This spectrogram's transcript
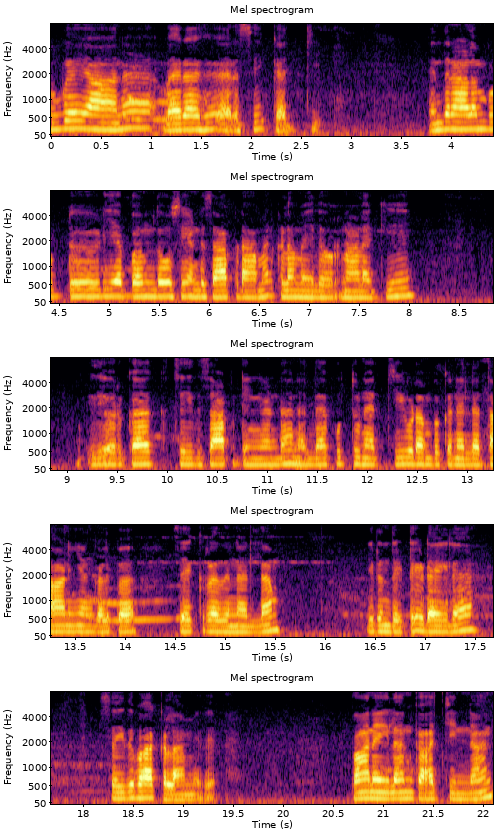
சுவையான வரகு அரிசி கச்சி எந்த நாளும் புட்டு இடியப்பம் தோசைண்டு சாப்பிடாமல் கிழமையில் ஒரு நாளைக்கு இது ஒருக்கா செய்து சாப்பிட்டீங்கன்னா நல்ல புத்துணர்ச்சி உடம்புக்கு நல்ல தானியங்கள் இப்போ சேர்க்கறது நல்லா இருந்துட்டு இடையில செய்து பார்க்கலாம் இது. பானையிலான் காய்ச்சின்னான்.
